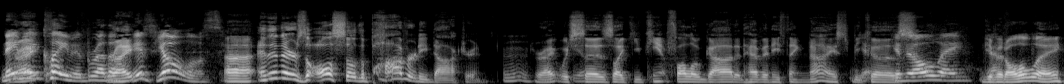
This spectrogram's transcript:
Name it Right? and claim it, brother. Right? It's yours. Uh, and then there's also the poverty doctrine, Mm. right? Which says like you can't follow God and have anything nice because give it all away. give Yeah. it all away.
